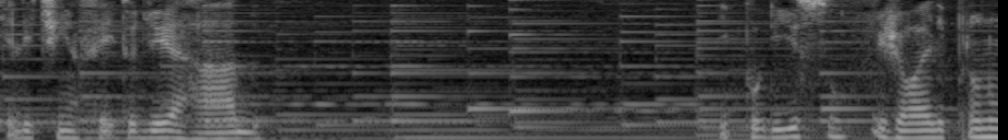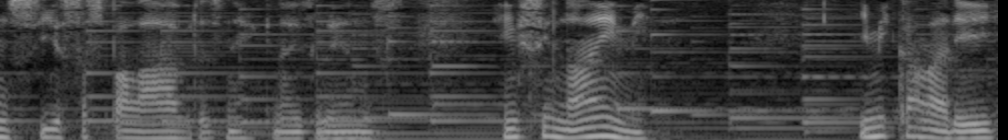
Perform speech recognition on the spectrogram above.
que ele tinha feito de errado. E por isso Jó ele pronuncia essas palavras, né, que nós lemos: Ensinai-me e me calarei,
